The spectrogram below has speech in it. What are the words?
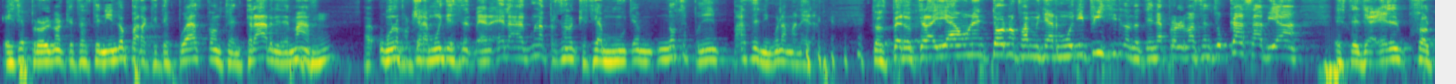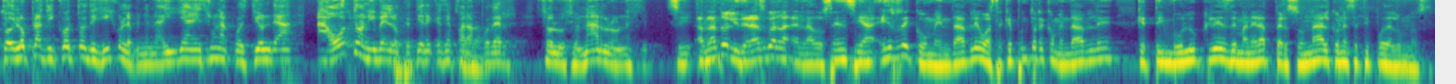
ese problema que estás teniendo para que te puedas concentrar y demás. Uno porque era muy era una persona que hacía mucho, no se podía en paz de ninguna manera. Entonces, pero traía un entorno familiar muy difícil donde tenía problemas en su casa, había este él soltó y lo platicó, entonces dije, híjole, pues, ahí ya es una cuestión ya a otro nivel lo que tiene que hacer para poder solucionarlo. Sí, hablando de liderazgo en la, en la, docencia, ¿es recomendable o hasta qué punto recomendable que te involucres de manera personal con este tipo de alumnos?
